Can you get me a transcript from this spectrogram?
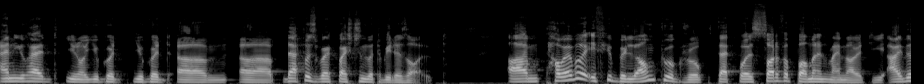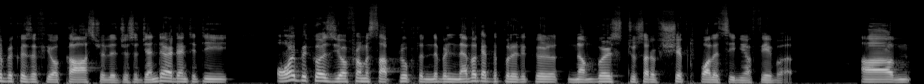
and you had you know you could you could um, uh, that was where questions were to be resolved. Um, however, if you belong to a group that was sort of a permanent minority, either because of your caste, religious, or gender identity, or because you're from a subgroup that will never get the political numbers to sort of shift policy in your favor, um,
